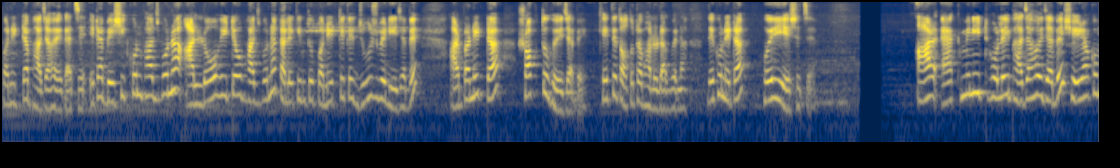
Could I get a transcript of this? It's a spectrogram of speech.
পনিরটা ভাজা হয়ে গেছে। এটা বেশিক্ষণ ভাজবো না, আর লো হিটেও ভাজবো না, তাহলে কিন্তু পনির থেকে জুস বেরিয়ে যাবে আর পনিরটা শক্ত হয়ে যাবে। খেতে ততটা ভালো লাগবে না। দেখুন, এটা হয়েই এসেছে। আর এক মিনিট হলেই ভাজা হয়ে যাবে সেই রকম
